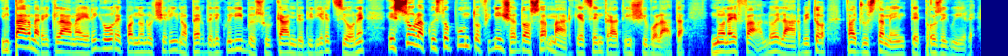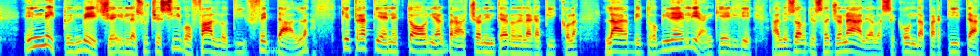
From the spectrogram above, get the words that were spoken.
Il Parma reclama il rigore quando Nocerino perde l'equilibrio sul cambio di direzione e solo a questo punto finisce addosso a Marquez entrato in scivolata. Non è fallo e l'arbitro fa giustamente proseguire. È netto invece il successivo fallo di Feddal che trattiene Toni al braccio all'interno dell'area piccola. L'arbitro Binelli, anch'egli all'esordio stagionale alla seconda partita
